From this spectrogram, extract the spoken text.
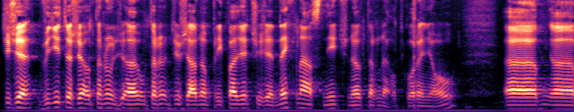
Čiže vidíte, že utrhnutí v žádném případě, čiže nech nás nič neotrhne od koreňou. E, e,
